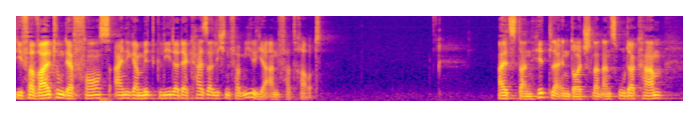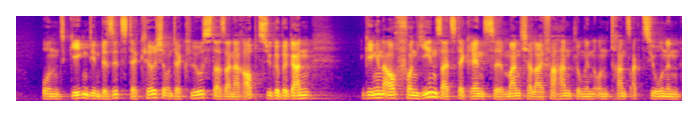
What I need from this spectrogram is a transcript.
die Verwaltung der Fonds einiger Mitglieder der kaiserlichen Familie anvertraut. Als dann Hitler in Deutschland ans Ruder kam und gegen den Besitz der Kirche und der Klöster seine Raubzüge begann, gingen auch von jenseits der Grenze mancherlei Verhandlungen und Transaktionen,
